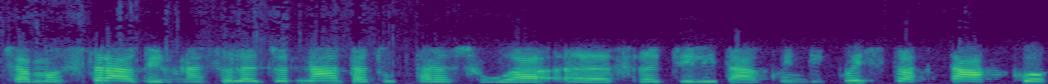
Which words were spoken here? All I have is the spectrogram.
ci ha mostrato in una sola giornata tutta la sua uh, fragilità, quindi questo attacco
